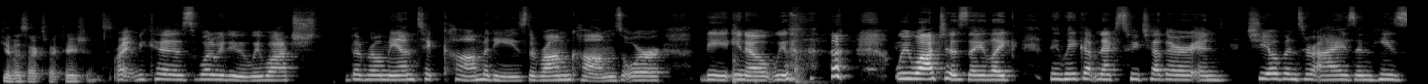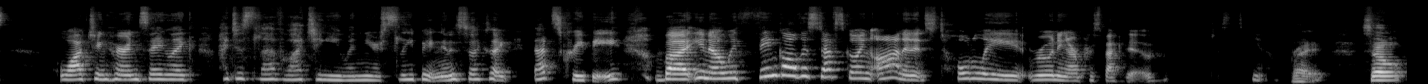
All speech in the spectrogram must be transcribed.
give us expectations. Right. Because what do we do? We watch the romantic comedies, the rom-coms, or the, you know, we we watch as they like they wake up next to each other and she opens her eyes and he's watching her and saying like i just love watching you when you're sleeping. And it's like like that's creepy. But you know we think all this stuff's going on and it's totally ruining our perspective. Just you know. Right. So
